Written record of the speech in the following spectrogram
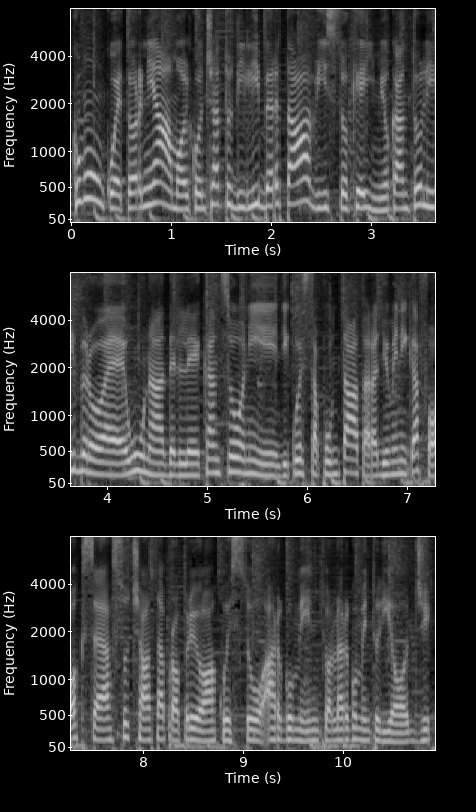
Comunque torniamo al concetto di libertà, visto che il mio canto libero è una delle canzoni di questa puntata Radio Menica Fox associata proprio a questo argomento, all'argomento di oggi.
